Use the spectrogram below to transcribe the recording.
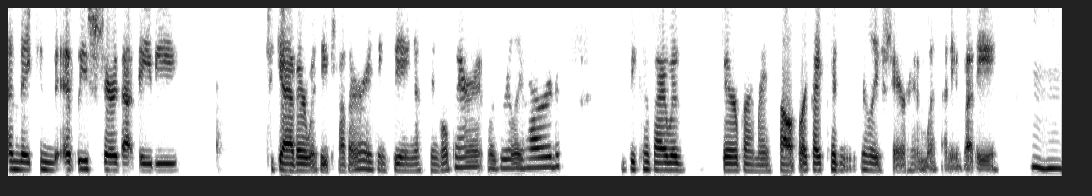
and they can at least share that baby together with each other. I think being a single parent was really hard because i was there by myself. Like i couldn't really share him with anybody. Mm-hmm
